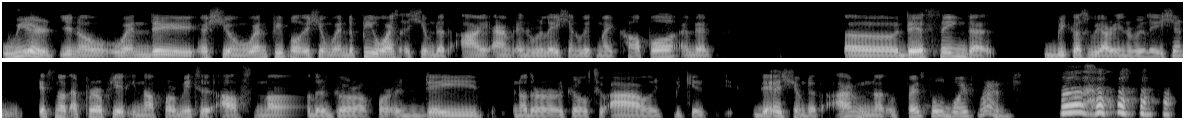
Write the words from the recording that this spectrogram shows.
weird, you know, when they assume, when people assume, when the PYs assume that I am in relation with my couple, and then uh, they think that because we are in relation, it's not appropriate enough for me to ask another girl for a date, another girl to out because they assume that I'm not a faithful boyfriend.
